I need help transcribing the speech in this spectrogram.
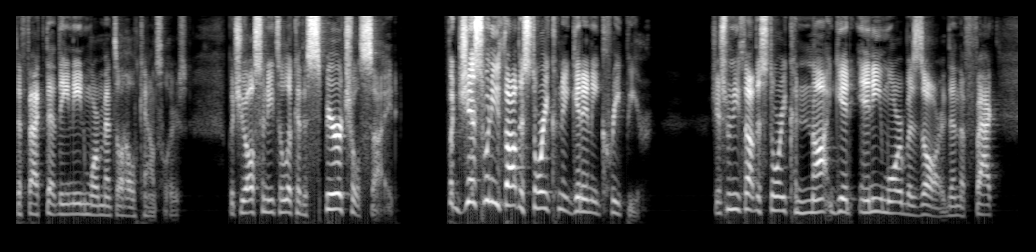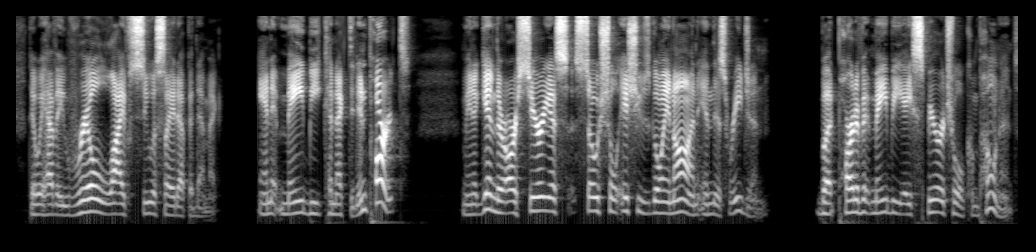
the fact that they need more mental health counselors. But you also need to look at the spiritual side. But just when you thought the story couldn't get any creepier, just when you thought the story could not get any more bizarre than the fact that we have a real life suicide epidemic, and it may be connected in part. I mean, again, there are serious social issues going on in this region, but part of it may be a spiritual component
